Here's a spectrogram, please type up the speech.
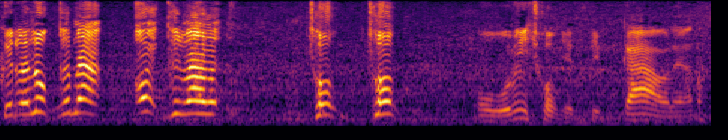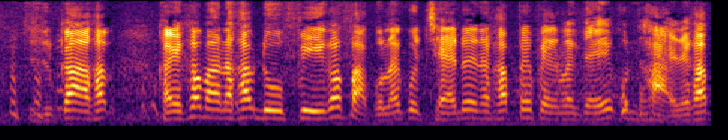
ขึ้นมาลูกขึ้นมาโอ้ยขึ้นมาชกชกโอ้โหไม่ชกเจ็ดสิบเก้าแล้ว79ครับ ใครเข้ามานะครับ ดูฟรีก็ฝากกดไลค์กดแชร์ด้วยนะครับเพื่อเป็นกำลังใจให้คนถ่ายนะครับ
